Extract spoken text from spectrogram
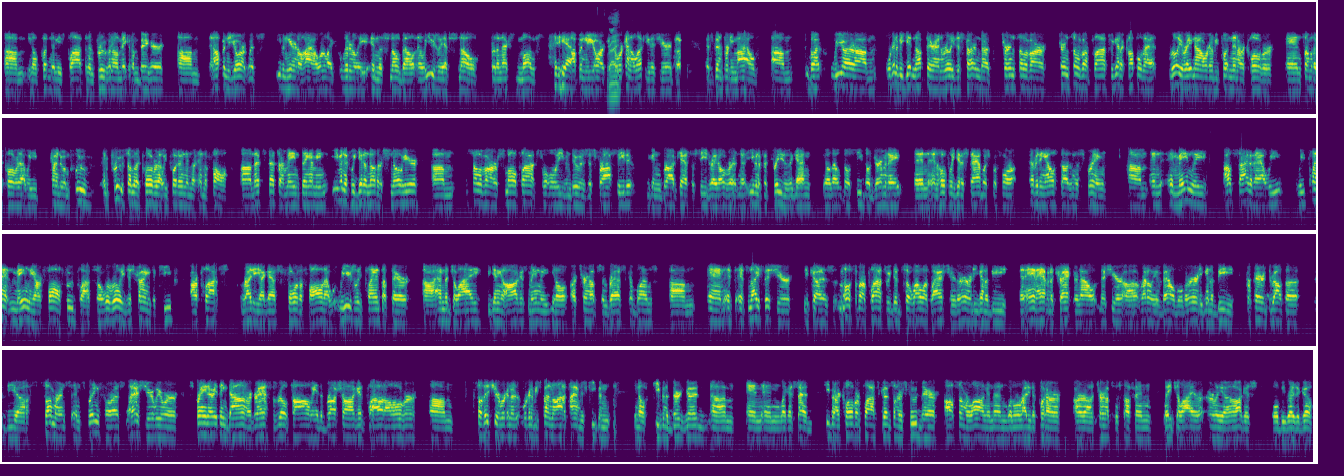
Um, you know, putting in these plots and improving them, making them bigger. Um, and up in New York, with even here in Ohio, we're like literally in the snow belt, and we usually have snow for the next month. yeah, up in New York, Right. so we're kind of lucky this year. It's, it's been pretty mild. Um, but we are um, we're going to be getting up there and really just starting to turn some of our turn some of our plots. We got a couple that really right now we're going to be putting in our clover and some of the clover that we kind of improve improve some of the clover that we put in in the in the fall. Um, that's that's our main thing. I mean, even if we get another snow here, um, some of our small plots, what we'll even do is just frost seed it. You can broadcast a seed right over it, and even if it freezes again, you know those seeds will germinate and and hopefully get established before everything else does in the spring. Um, and and mainly outside of that, we we plant mainly our fall food plots. So we're really just trying to keep our plots ready, I guess, for the fall. That we usually plant up there uh, end of July, beginning of August, mainly you know our turnips and brassica blends. Um, and it's it's nice this year because most of our plots we did so well with last year. They're already going to be and, and having a tractor now this year uh, readily available. They're already going to be prepared throughout the the uh, summer and, and spring for us. Last year we were spraying everything down. Our grass was real tall. We had to brush hog it, plow it all over. Um, so this year we're gonna we're gonna be spending a lot of time just keeping you know keeping the dirt good um, and and like I said keeping our clover plots good so there's food there all summer long. And then when we're ready to put our our uh, turnips and stuff in late July or early uh, August, we'll be ready to go.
